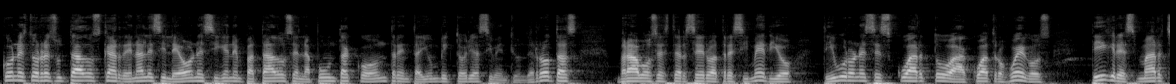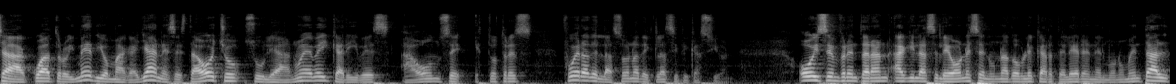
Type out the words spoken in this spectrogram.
Con estos resultados, Cardenales y Leones siguen empatados en la punta con 31 victorias y 21 derrotas. Bravos es tercero a tres y medio, Tiburones es cuarto a cuatro juegos, Tigres marcha a cuatro y medio, Magallanes está a ocho, Zulia a nueve y Caribes a once, estos tres fuera de la zona de clasificación. Hoy se enfrentarán Águilas Leones en una doble cartelera en el Monumental,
